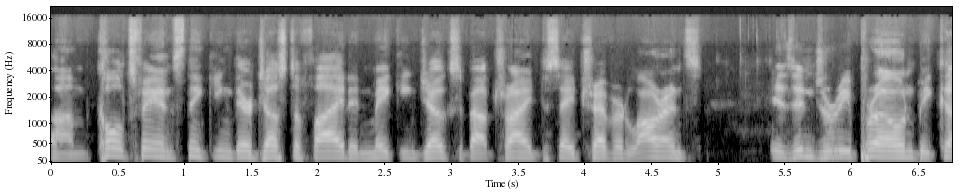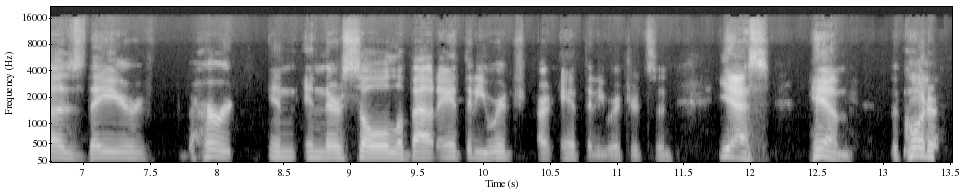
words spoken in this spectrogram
Um, Colts fans thinking they're justified in making jokes about trying to say Trevor Lawrence is injury prone because they're hurt in in their soul about Anthony Rich Anthony Richardson. Yes, him, the quarter. Yeah.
